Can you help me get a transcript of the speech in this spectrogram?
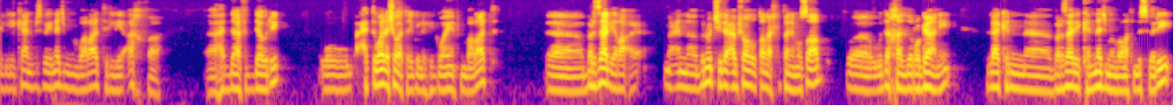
اللي كان بالنسبة لي نجم المباراة اللي أخفى آه، هداف الدوري وحتى ولا شوطة يقول لك في المباراة. برزالي رائع. مع إن بنوتشي لعب شوط وطلع شوط ثاني مصاب ودخل روجاني. لكن آه، برزالي كان نجم المباراة بالنسبة لي.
